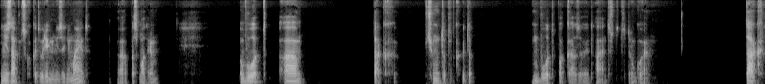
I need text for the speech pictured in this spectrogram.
И не знаю, сколько это времени занимает. А, посмотрим. Вот. А, так, почему-то тут какой-то бот показывает. А, это что-то другое. Так,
